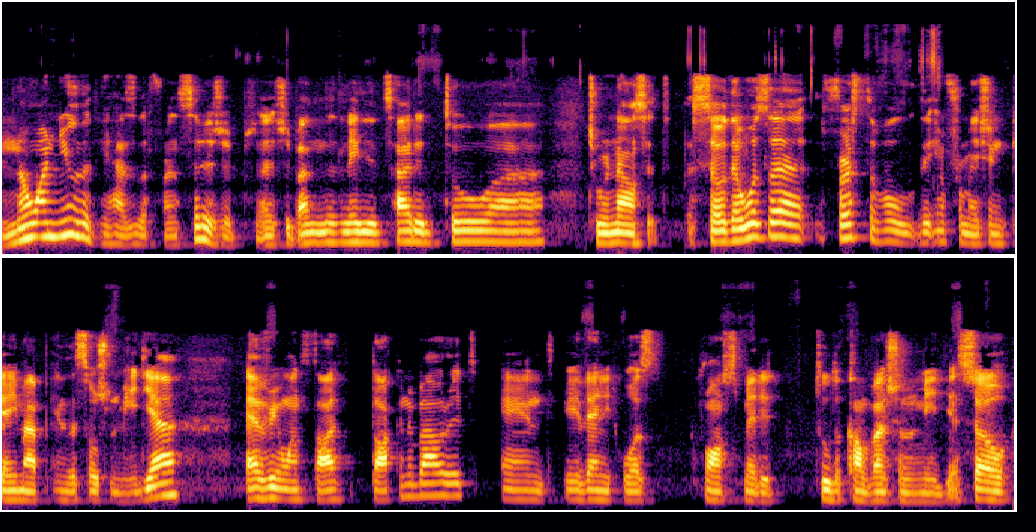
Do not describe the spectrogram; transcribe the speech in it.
No one knew that he has the French citizenship, and he decided to uh, to renounce it. So there was a first of all, the information came up in the social media. Everyone started talking about it, and then it was transmitted to the conventional media. So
